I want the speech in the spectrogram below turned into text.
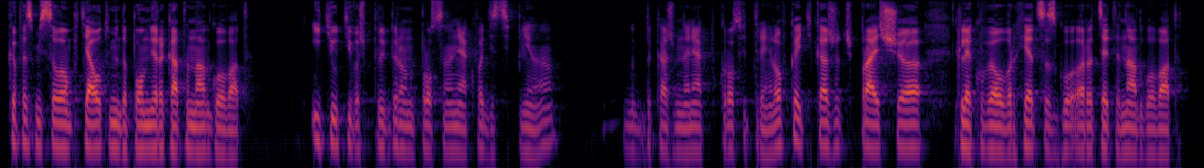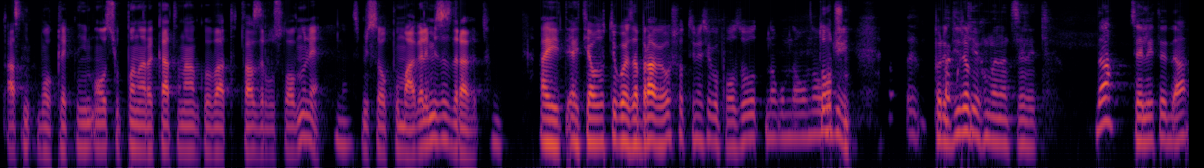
какъв е смисъл тялото ми да помни ръката над главата? И ти отиваш, примерно, просто на някаква дисциплина, да кажем на някаква кросфит тренировка и ти кажа, че правиш клекове оверхед с ръцете над главата. Аз не мога клекна, не мога да си опъна ръката над главата. Това здравословно ли е? В смисъл, помага ли ми за здравето? А и, и тялото ти го е забравил, защото ти не си го ползвал от много, много, много Точно. Е, преди Пак да... на целите. Да, целите, да.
